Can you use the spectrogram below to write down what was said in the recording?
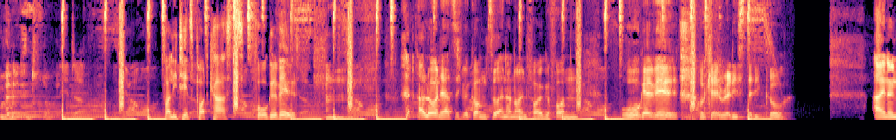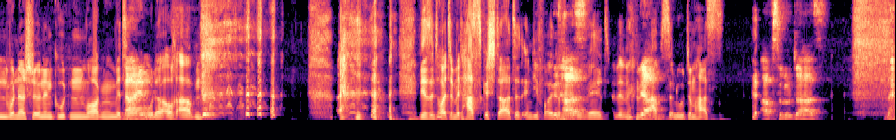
haben wir ein Intro. Qualitätspodcasts Vogelwild. Hallo und herzlich willkommen zu einer neuen Folge von Vogelwild. Okay, ready, steady, go. Einen wunderschönen guten Morgen, Mittag Nein. oder auch Abend. Wir sind heute mit Hass gestartet in die Folge Mit Hass. Vogelwild. Mit Ja. absolutem Hass. Absoluter Hass.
